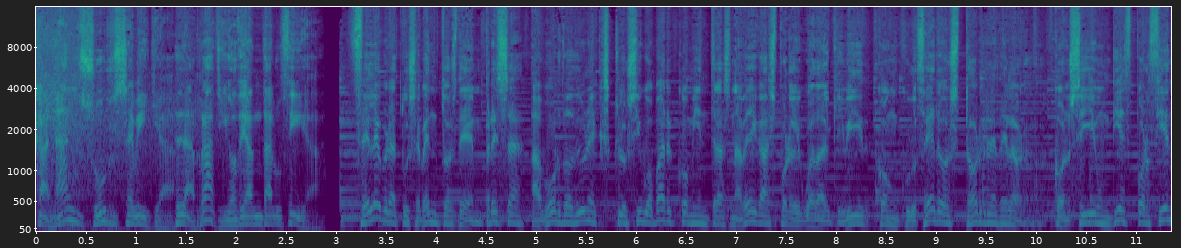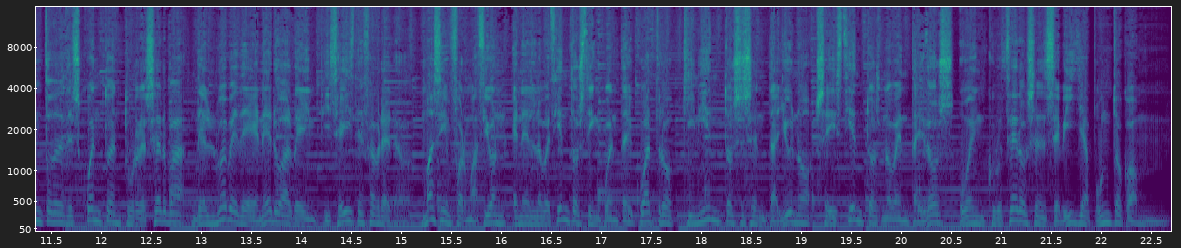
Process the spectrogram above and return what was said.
Canal Sur Sevilla, la radio de Andalucía. Celebra tus eventos de empresa a bordo de un exclusivo barco mientras navegas por el Guadalquivir con Cruceros Torre del Oro. Consigue un 10% de descuento en tu reserva del 9 de enero al 26 de febrero. Más información en el 954-561-692 o en crucerosensevilla.com.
